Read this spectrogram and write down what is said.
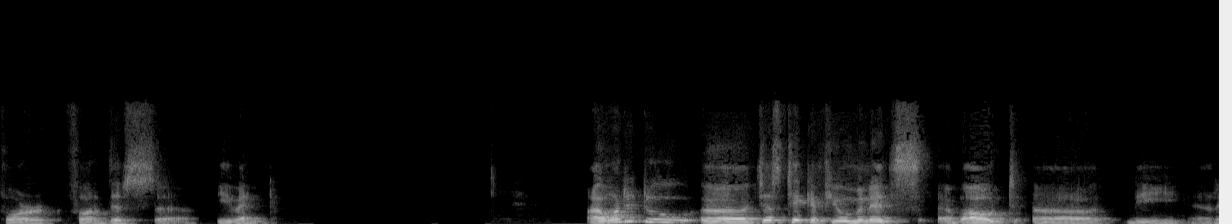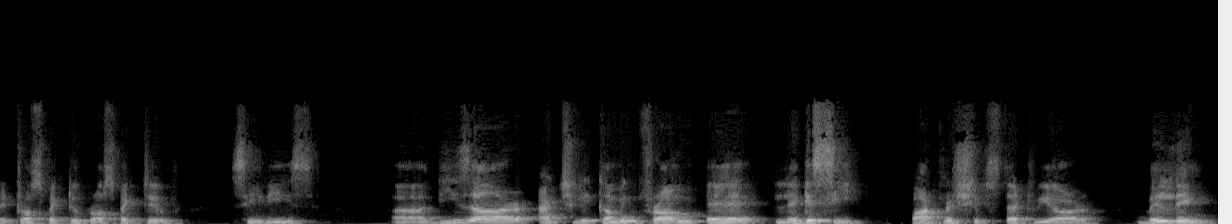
for, for this uh, event. I wanted to uh, just take a few minutes about uh, the retrospective prospective series. Uh, these are actually coming from a legacy partnerships that we are building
